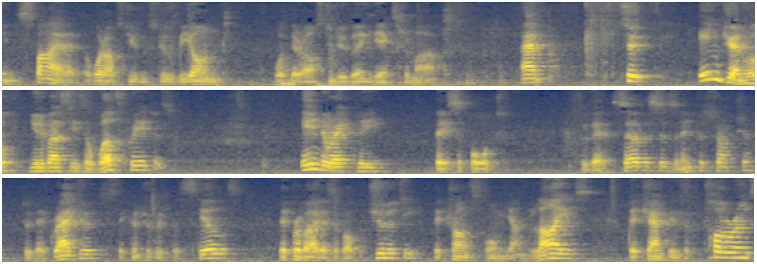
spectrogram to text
inspired of what our students do beyond what they're asked to do, going the extra mile. And so, in general, universities are wealth creators. Indirectly, they support through their services and infrastructure, to their graduates, they contribute with skills, they provide us of opportunity, they transform young lives, they're champions of tolerance,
